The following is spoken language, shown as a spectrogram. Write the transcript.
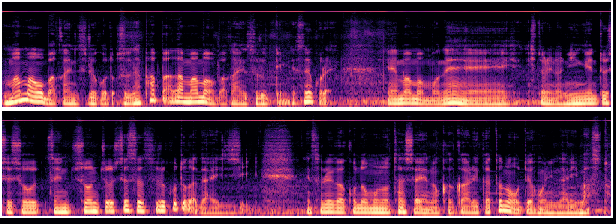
ママをバカにすること。そうですね。パパがママをバカにするって意味ですねこれ、えー、ママもね、えー、一人の人間として尊重して接することが大事。それが子どもの他者への関わり方のお手本になりますと。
